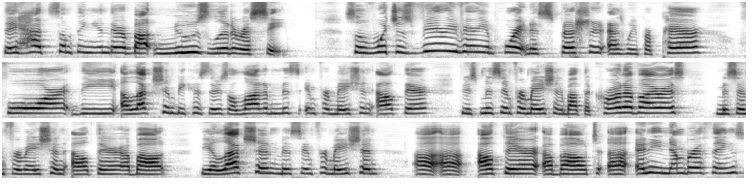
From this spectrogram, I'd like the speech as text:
they had something in there about news literacy. So which is very, very important, especially as we prepare for the election because there's a lot of misinformation out there. There's misinformation about the coronavirus, misinformation out there about the election, misinformation uh, uh, out there about uh, any number of things.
